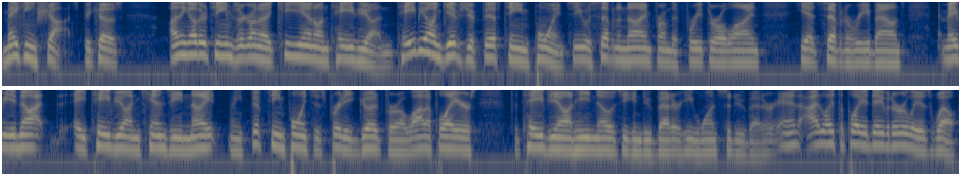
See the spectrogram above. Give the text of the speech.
making shots because I think other teams are going to key in on Taevion. Taevion gives you 15 points. He was 7 to 9 from the free throw line. He had 7 rebounds. Maybe not a Taevion Kinsey night. I mean, 15 points is pretty good for a lot of players. For Taevion, he knows he can do better. He wants to do better. And I like the play of David Early as well.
